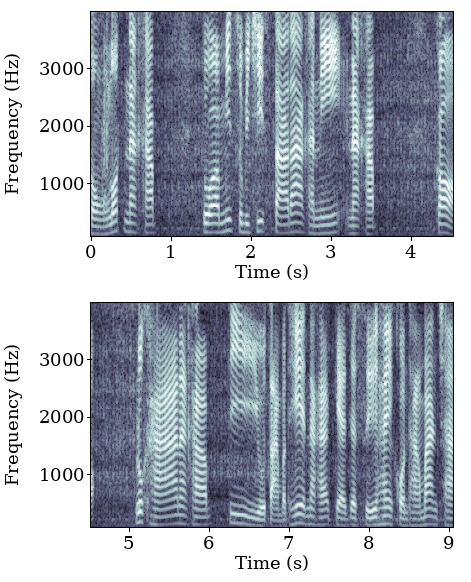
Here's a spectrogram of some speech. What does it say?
ส่งรถนะครับ ตัว Mitsubishi Stada คันนี้นะครับ ก็ลูกค้านะครับที่อยู่ต่างประเทศนะครับแกจะซื้อให้คนทางบ้านใช้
